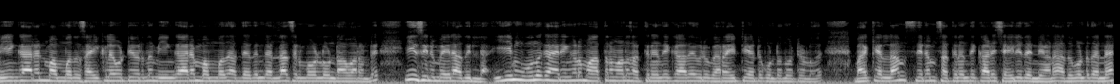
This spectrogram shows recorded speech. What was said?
മീൻകാരൻ മമ്മദ് സൈക്കിൾ ഓട്ടി വരുന്ന മീൻകാരൻ മമ്മദ് അദ്ദേഹത്തിന്റെ എല്ലാ സിനിമകളിലും ഉണ്ടാവാറുണ്ട്. ഈ സിനിമയിൽ അതില്ല. ഈ മൂന്ന് കാര്യങ്ങൾ മാത്രമാണ് സത്യനന്ദിക്കാട് ഒരു വെറൈറ്റി ആയിട്ട് കൊണ്ടുവന്നിട്ടുള്ളത്. ബാക്കിയെല്ലാം സ്ഥിരം സത്യനന്ദിക്കാട് ശൈലി തന്നെയാണ്. അതുകൊണ്ട് തന്നെ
